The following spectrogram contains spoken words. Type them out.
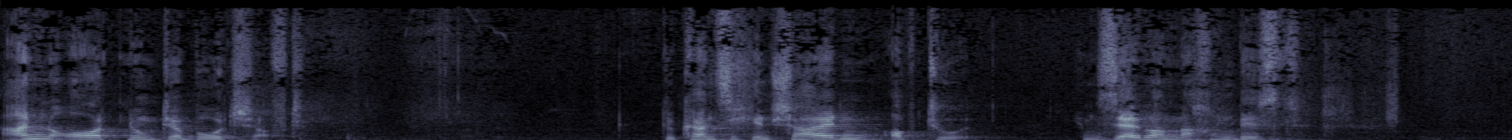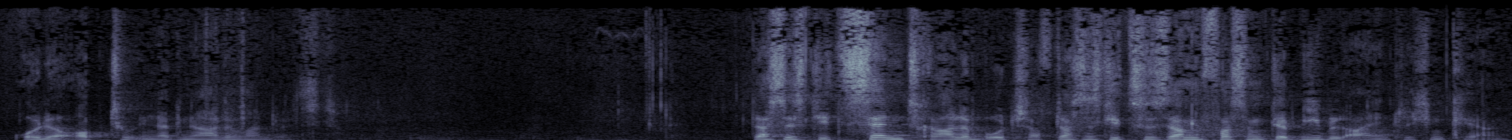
Anordnung der Botschaft. Du kannst dich entscheiden, ob du im Selbermachen bist oder ob du in der Gnade wandelst. Das ist die zentrale Botschaft, das ist die Zusammenfassung der Bibel eigentlich im Kern.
